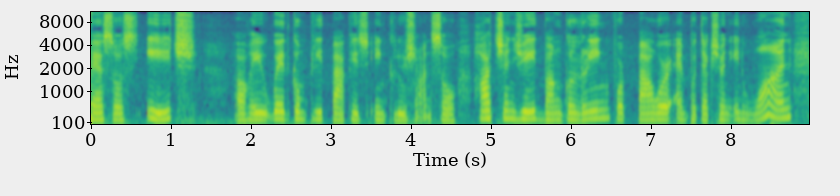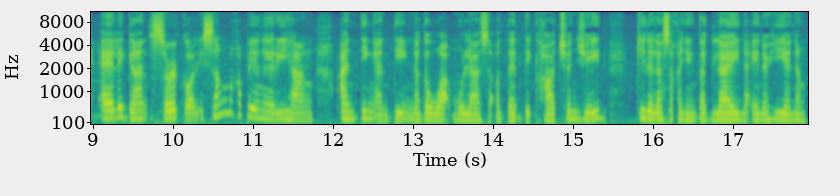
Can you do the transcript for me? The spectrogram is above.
pesos each. Okay, with complete package inclusion. So, Hot and Jade Bangle Ring for power and protection in one elegant circle. Isang makapangyarihang anting-anting na gawa mula sa authentic Hot and Jade kilala sa kanyang taglay na enerhiya ng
